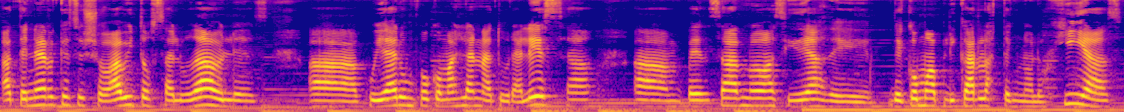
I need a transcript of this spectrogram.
a, tener, qué sé yo, hábitos saludables, a cuidar un poco más la naturaleza, a pensar nuevas ideas de, de cómo aplicar las tecnologías,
